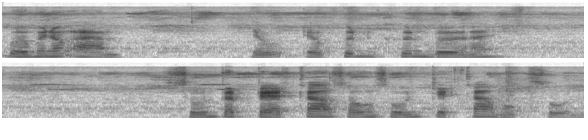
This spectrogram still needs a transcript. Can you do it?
เบอร์แม่น้องอามเดี๋ยวเดี๋ยวขึ้นขึ้นเบอร์ให้ศูนย์แปดแปดเก้าสองศูนย์เจ็ดเก้าหกศูนย์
